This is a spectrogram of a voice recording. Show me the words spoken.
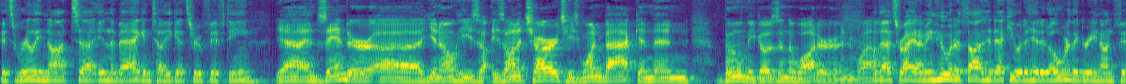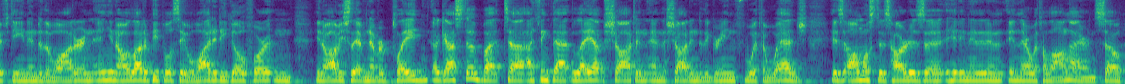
it's really not uh, in the bag until you get through 15. Yeah, and Xander, uh, you know, he's he's on a charge. He's one back, and then boom, he goes in the water, and wow. Well, that's right. I mean, who would have thought Hideki would have hit it over the green on 15 into the water? And, and you know, a lot of people say, well, why did he go for it? And you know, obviously, I've never played Augusta, but uh, I think that layup shot and, and, the shot into the green with a wedge is almost as hard as uh, hitting it in, in, there with a long iron. So,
